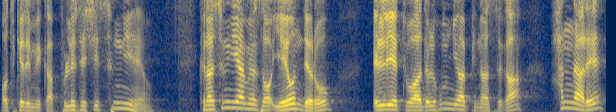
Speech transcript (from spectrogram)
어떻게 됩니까? 블레셋이 승리해요. 그날 승리하면서 예언대로 엘리의 두 아들 홈리와 비나스가 한날에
